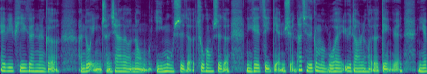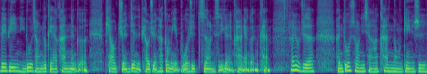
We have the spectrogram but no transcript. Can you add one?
APP 跟那个很多影城现在都有那种萤幕式的触控式的，你可以自己点选，它其实根本不会遇到任何的店员。你 APP 你入场就给他看。那个票券，电子票券，他根本也不会去知道你是一个人看，两个人看。而且我觉得很多时候，你想要看那种电影是，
